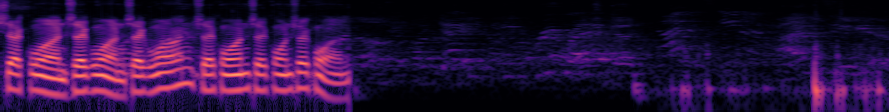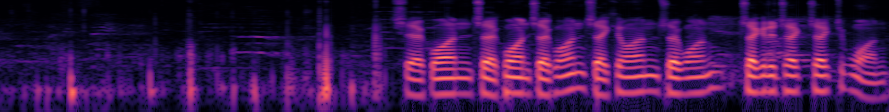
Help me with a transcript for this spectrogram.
Check one, check one, check one, check one, check one, check one. Check one, check one, check one, check one, check one, check it, check, check, check one.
